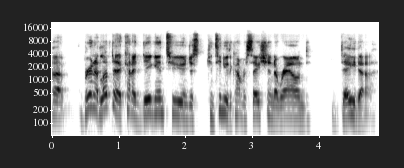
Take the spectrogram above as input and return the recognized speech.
Uh, Bryn, I'd love to kind of dig into and just continue the conversation around data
